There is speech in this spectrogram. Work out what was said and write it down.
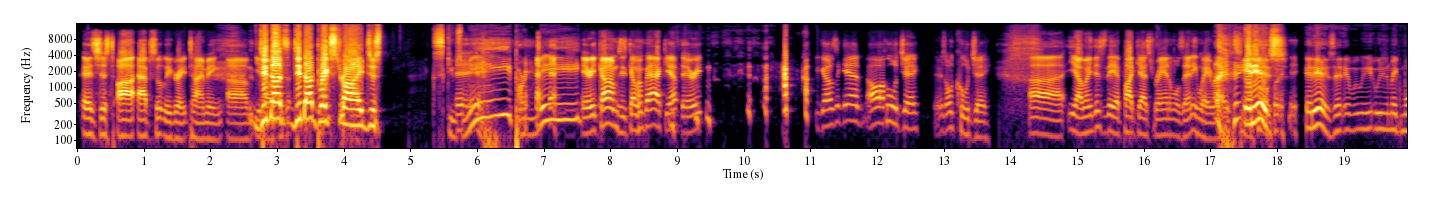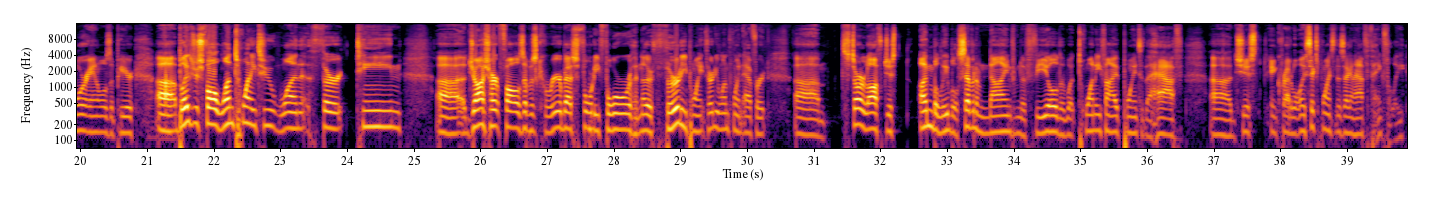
it's just uh, absolutely great timing. Um, did know, not did not break stride. Just excuse me, pardon me. Here he comes. He's coming back. Yep, there he, he goes again. Oh, cool Jay. There's old cool Jay. Uh, yeah, I mean, this is the podcast for animals anyway, right? So- it is. It is. It, it- we, we need to make more animals appear. Uh, Blazers fall 122 113. Uh, Josh Hart follows up his career best 44 with another 30 point, 31 point effort. Um, started off just unbelievable. Seven of nine from the field and what 25 points at the half. Uh, just incredible. Only six points in the second half, thankfully.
